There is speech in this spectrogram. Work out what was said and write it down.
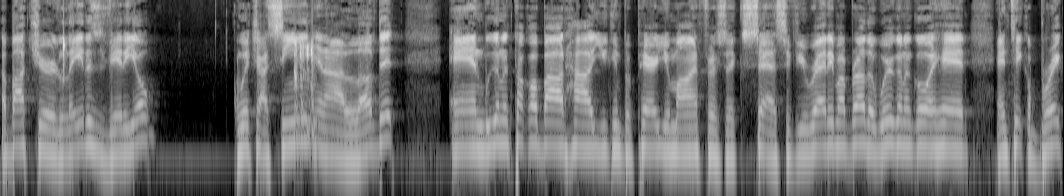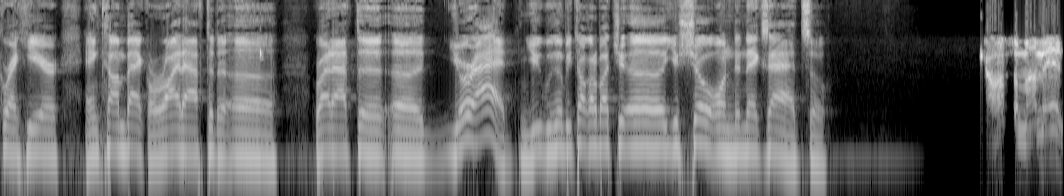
about your latest video, which I seen and I loved it. And we're going to talk about how you can prepare your mind for success. If you're ready, my brother, we're going to go ahead and take a break right here and come back right after the uh, right after uh, your ad. You, we're gonna be talking about your uh, your show on the next ad. So awesome, I'm in.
